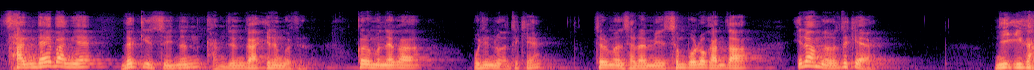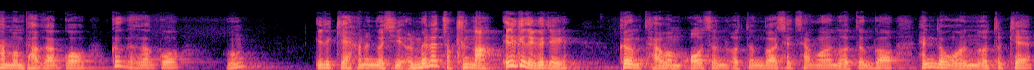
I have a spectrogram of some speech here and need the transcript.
상대방에 느낄 수 있는 감정과 이런 것을 그러면 내가 우리는 어떻게 젊은 사람이 선보러 간다. 이러면 어떻게 니 이거 한번 봐갖고 그거 갖고 응? 이렇게 하는 것이 얼마나 좋겠나? 이렇게 되거지? 그럼 다음 옷은 어떤 거 색상은 어떤 거 행동은 어떻게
